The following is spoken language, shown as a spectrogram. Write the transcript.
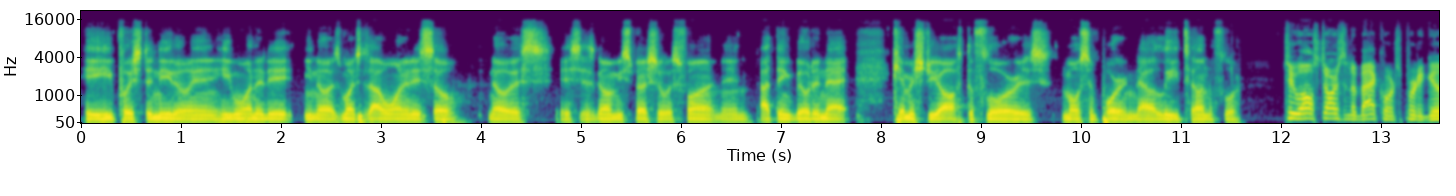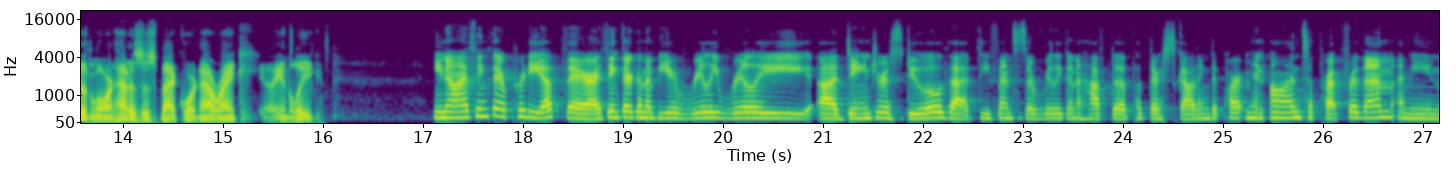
he he pushed the needle and he wanted it, you know, as much as I wanted it. So you know, it's it's it's gonna be special. It's fun, and I think building that chemistry off the floor is most important. That'll lead to on the floor. Two All Stars in the backcourt's pretty good, Lauren. How does this backcourt now rank in the league? You know, I think they're pretty up there. I think they're going to be a really, really uh, dangerous duo that defenses are really going to have to put their scouting department on to prep for them. I mean,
